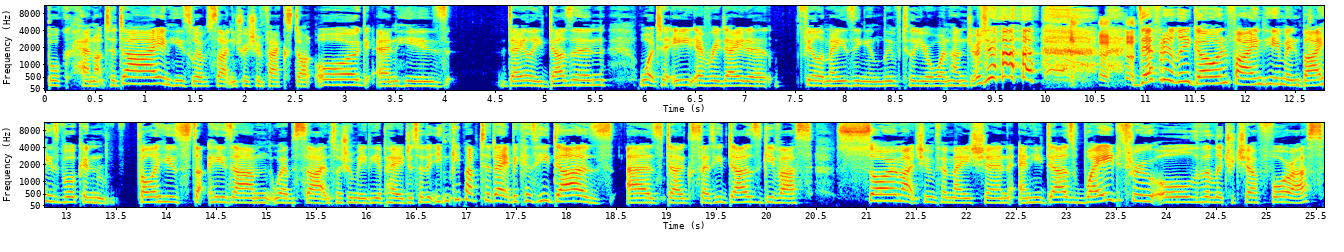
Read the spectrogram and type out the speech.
book How Not to Die and his website nutritionfacts.org and his daily dozen what to eat every day to feel amazing and live till you're 100 definitely go and find him and buy his book and follow his his um website and social media pages so that you can keep up to date because he does as Doug says he does give us so much information and he does wade through all the literature for us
